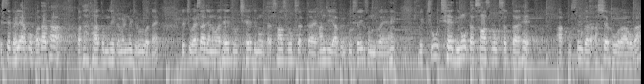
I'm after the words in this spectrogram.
इससे पहले आपको पता था पता था तो मुझे कमेंट में ज़रूर बताएँ। बिच्छू ऐसा जानवर है जो छह दिनों तक सांस रोक सकता है। हाँ जी, आप बिल्कुल सही सुन रहे हैं। बिच्छू छः दिनों तक सांस रोक सकता है। आपको सुनकर आश्चर्य हो रहा होगा।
